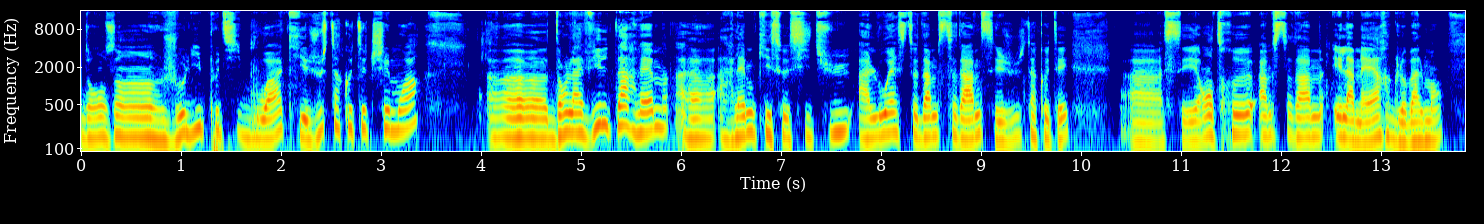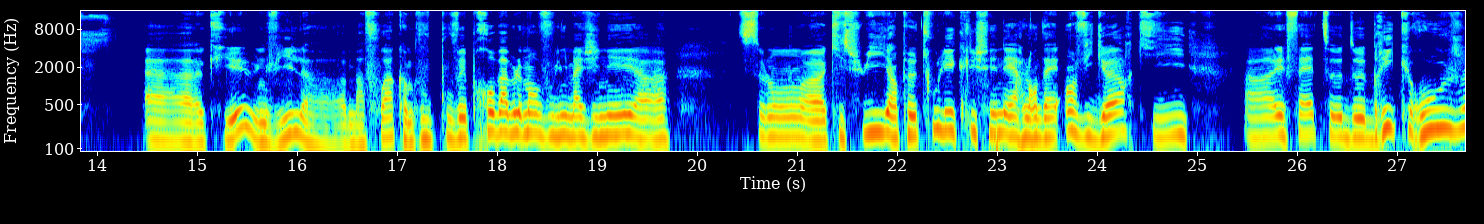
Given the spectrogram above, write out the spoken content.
dans un joli petit bois qui est juste à côté de chez moi, euh, dans la ville d'Harlem, euh, qui se situe à l'ouest d'Amsterdam, c'est juste à côté. Euh, c'est entre Amsterdam et la mer globalement, euh, qui est une ville, euh, ma foi, comme vous pouvez probablement vous l'imaginer, euh, selon qui suit un peu tous les clichés néerlandais en vigueur, qui est faite de briques rouges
